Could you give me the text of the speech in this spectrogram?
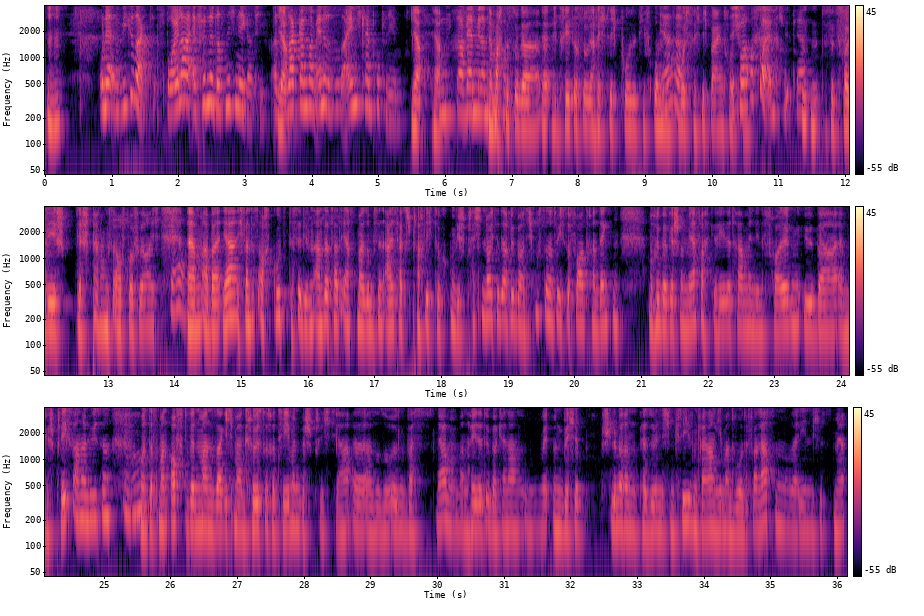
Und er, wie gesagt, Spoiler, er findet das nicht negativ. Also ja. er sagt ganz am Ende, das ist eigentlich kein Problem. Ja, ja. Und da werden wir dann. Er macht es sogar, er dreht das sogar richtig positiv um, ja. wo ich richtig beeindruckt Ich war auch beeindruckt, ja. Das ist jetzt voll die, der Spannungsaufbau für euch. Ja. Ähm, aber ja, ich fand es auch gut, dass er diesen Ansatz hat, erstmal so ein bisschen alltagssprachlich zu gucken, wie sprechen Leute darüber. Und ich musste natürlich sofort dran denken, worüber wir schon mehrfach geredet haben in den Folgen über ähm, Gesprächsanalyse. Mhm. Und dass man oft, wenn man, sage ich mal, größere Themen bespricht, ja, äh, also so irgendwas, ja, man redet über, keine Ahnung, irgendwelche schlimmeren persönlichen Krisen, keine Ahnung, jemand wurde verlassen oder ähnliches mehr.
